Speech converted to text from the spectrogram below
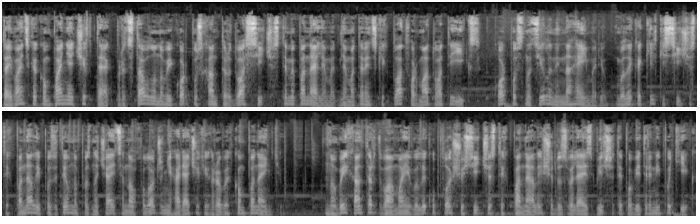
Тайванська компанія Chieftec представила новий корпус Hunter 2 з сітчастими панелями для материнських плат формату ATX. Корпус націлений на геймерів. Велика кількість сітчастих панелей позитивно позначається на охолодженні гарячих ігрових компонентів. Новий Hunter 2 має велику площу сітчастих панелей, що дозволяє збільшити повітряний потік.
